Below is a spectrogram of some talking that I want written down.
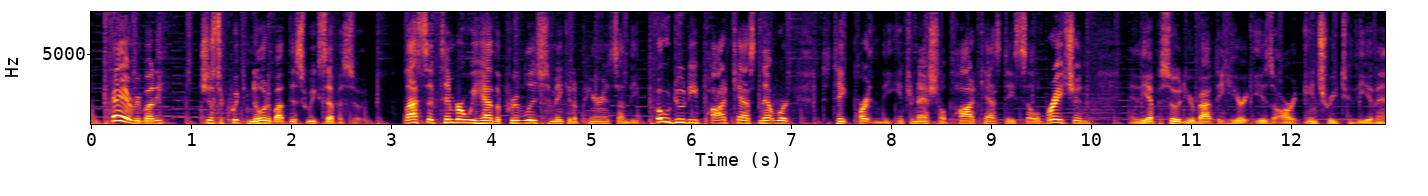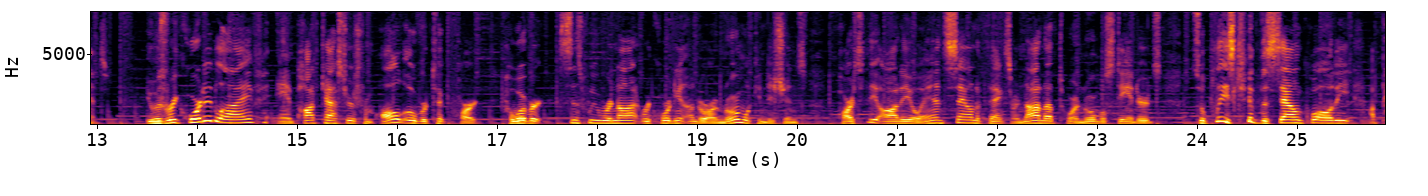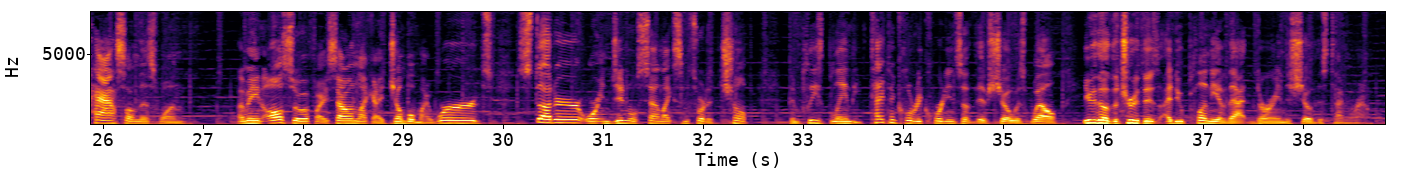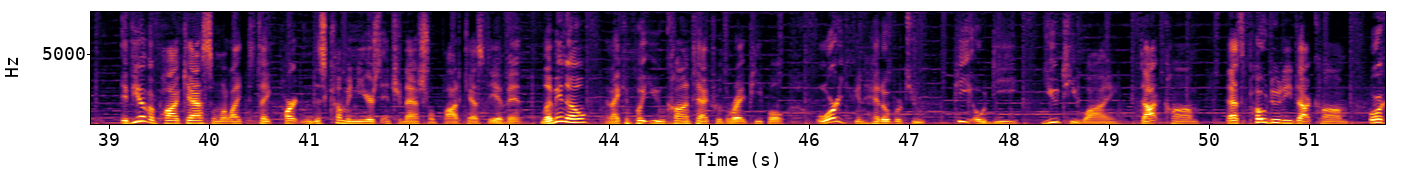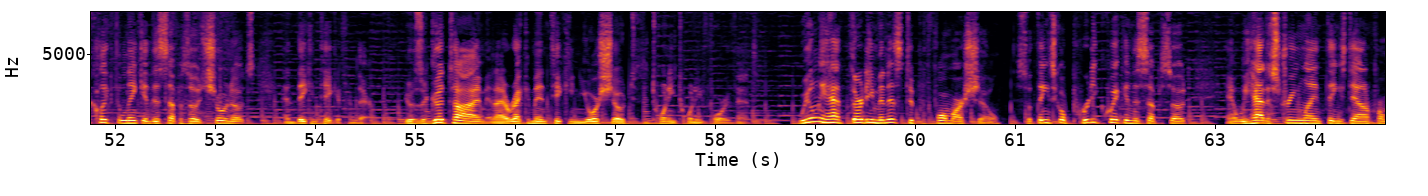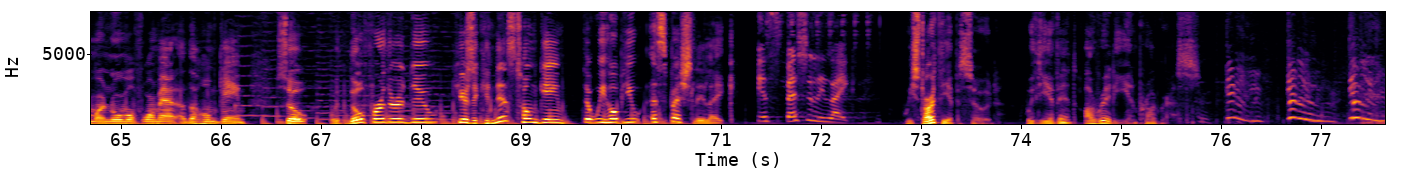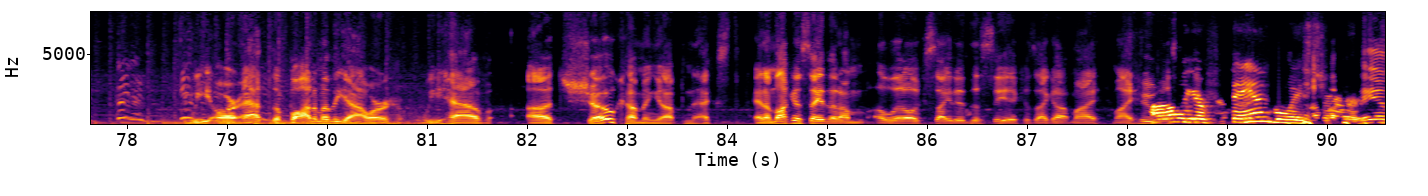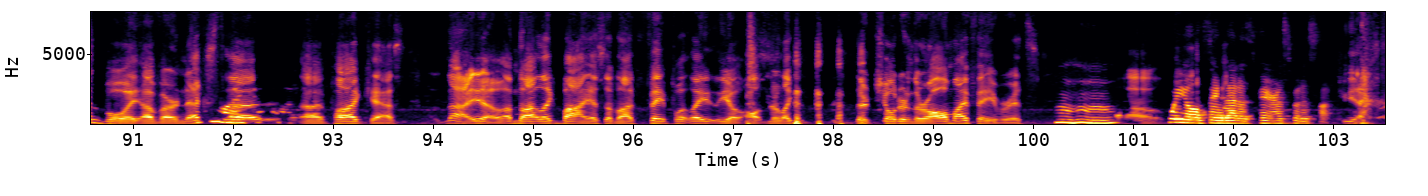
Hey, everybody. Just a quick note about this week's episode. Last September, we had the privilege to make an appearance on the Poduty Podcast Network to take part in the International Podcast Day celebration, and the episode you're about to hear is our entry to the event. It was recorded live, and podcasters from all over took part. However, since we were not recording under our normal conditions, parts of the audio and sound effects are not up to our normal standards, so please give the sound quality a pass on this one. I mean, also, if I sound like I jumble my words, stutter, or in general sound like some sort of chump, then please blame the technical recordings of this show as well, even though the truth is I do plenty of that during the show this time around. If you have a podcast and would like to take part in this coming year's International Podcast Day event, let me know and I can put you in contact with the right people, or you can head over to poduty.com that's poduty.com or click the link in this episode's show notes and they can take it from there. It was a good time and I recommend taking your show to the 2024 event. We only had 30 minutes to perform our show, so things go pretty quick in this episode, and we had to streamline things down from our normal format of the home game. So, with no further ado, here's a condensed home game that we hope you especially like. Especially like. We start the episode with the event already in progress. We are at the bottom of the hour. We have a show coming up next. And I'm not going to say that I'm a little excited to see it because I got my my who. Oh, your fanboy shirt. Fanboy of our next Oh uh, uh, podcast. Nah, you know, I'm not like biased. I'm not fake, but like you know, all, they're like they're children. They're all my favorites. hmm Uh, We all say that as parents, but it's not true. Yeah.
